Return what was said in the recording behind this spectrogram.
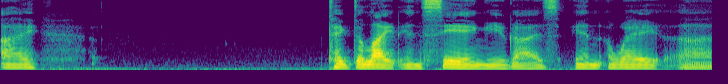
I take delight in seeing you guys in a way uh,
